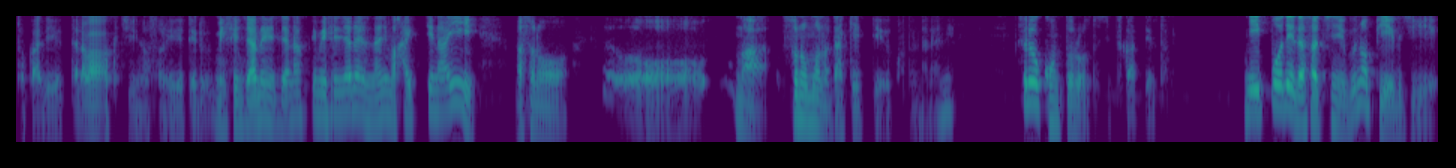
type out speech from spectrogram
とかで言ったらワクチンのそれ入れてるメッセンジャー RNA じゃなくてメッセンジャー RNA 何も入ってない、まあ、そのまあそのものだけっていうことになるよね。それをコントロールとして使ってると。で一方でダサチニブの PLGA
